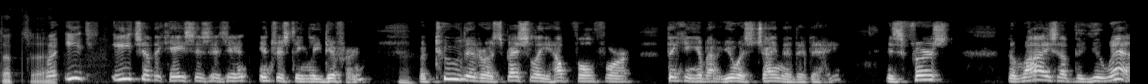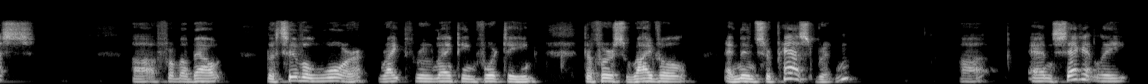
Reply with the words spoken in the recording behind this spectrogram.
that? Uh... Well, each each of the cases is interestingly different. But two that are especially helpful for thinking about U.S. China today is first the rise of the U.S. Uh, from about the Civil War right through 1914, the first rival and then surpassed Britain. Uh, and secondly,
